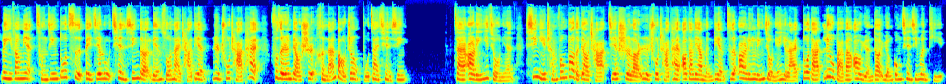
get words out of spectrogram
另一方面，曾经多次被揭露欠薪的连锁奶茶店日出茶太负责人表示，很难保证不再欠薪。在二零一九年，悉尼晨风报的调查揭示了日出茶太澳大利亚门店自二零零九年以来多达六百万澳元的员工欠薪问题。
